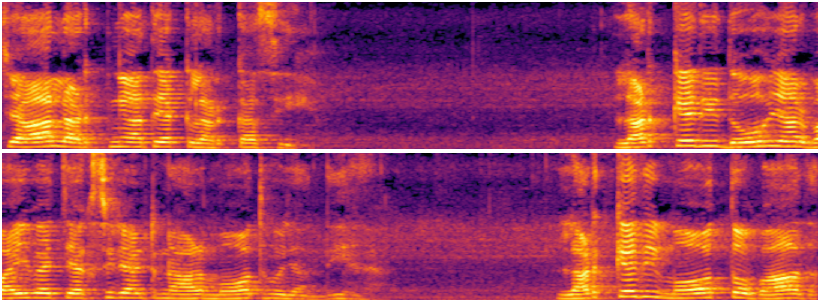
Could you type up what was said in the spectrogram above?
ਚਾਰ ਲੜਕੀਆਂ ਤੇ ਇੱਕ ਲੜਕਾ ਸੀ। ਲੜਕੇ ਦੀ 2022 ਵਿੱਚ ਐਕਸੀਡੈਂਟ ਨਾਲ ਮੌਤ ਹੋ ਜਾਂਦੀ ਹੈ। ਲੜਕੇ ਦੀ ਮੌਤ ਤੋਂ ਬਾਅਦ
